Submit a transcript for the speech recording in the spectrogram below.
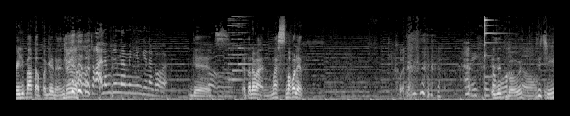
Early pack up, pag ganun. Oo, tsaka alam din namin yung ginagawa. Gets. Ito naman, mas makulit. hindi ko alam. I think Is it both? Oo, si Chi.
